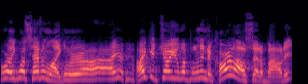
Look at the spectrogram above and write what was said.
We're like, what's heaven like? Uh, I, I could tell you what Belinda Carlisle said about it.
